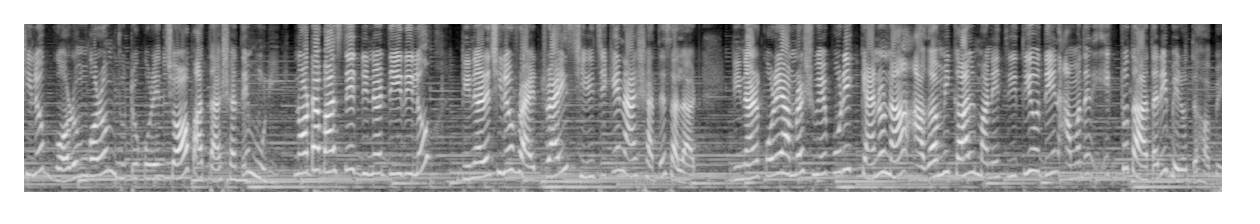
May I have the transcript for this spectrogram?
ছিল গরম গরম দুটো করে চপ আর তার সাথে মুড়ি। নটা বাজতে ডিনার দিয়ে দিল। ডিনারে ছিল ফ্রাইড রাইস চিলি চিকেন আর সাথে স্যালাড ডিনার করে আমরা শুয়ে পড়ি কেননা আগামীকাল মানে তৃতীয় দিন আমাদের একটু তাড়াতাড়ি বেরোতে হবে।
